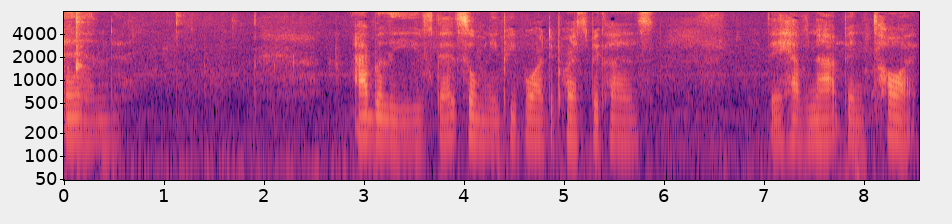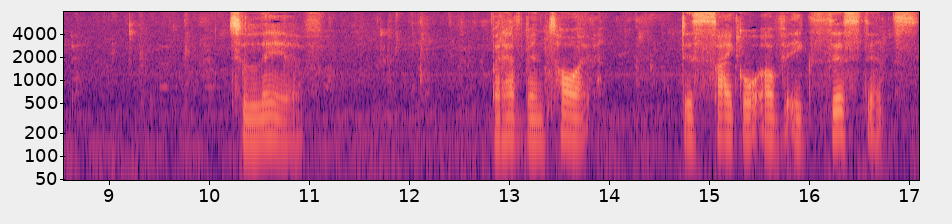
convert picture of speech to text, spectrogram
And I believe that so many people are depressed because they have not been taught to live, but have been taught this cycle of existence.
